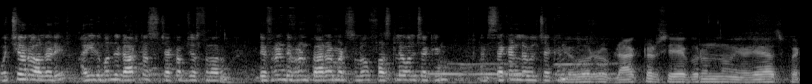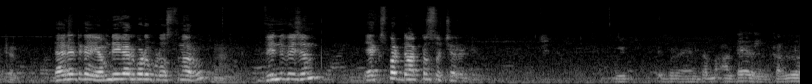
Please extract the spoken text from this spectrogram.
వచ్చారు ఆల్రెడీ ఐదు మంది డాక్టర్స్ చెకప్ చేస్తున్నారు. డిఫరెంట్ డిఫరెంట్ పారామీటర్స్లో first level checking and second level checking ఎవరు డాక్టర్స్ ఏ బృందం ఏ హాస్పిటల్ డైరెక్ట్గా ఎండి గారు కూడా ఇప్పుడు వస్తున్నారు. విన్ విజన్ ఎక్స్పర్ట్ డాక్టర్స్ వచ్చారండి. ఇప్- ఇప్పుడు ఎంత అంటే కళ్ళు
